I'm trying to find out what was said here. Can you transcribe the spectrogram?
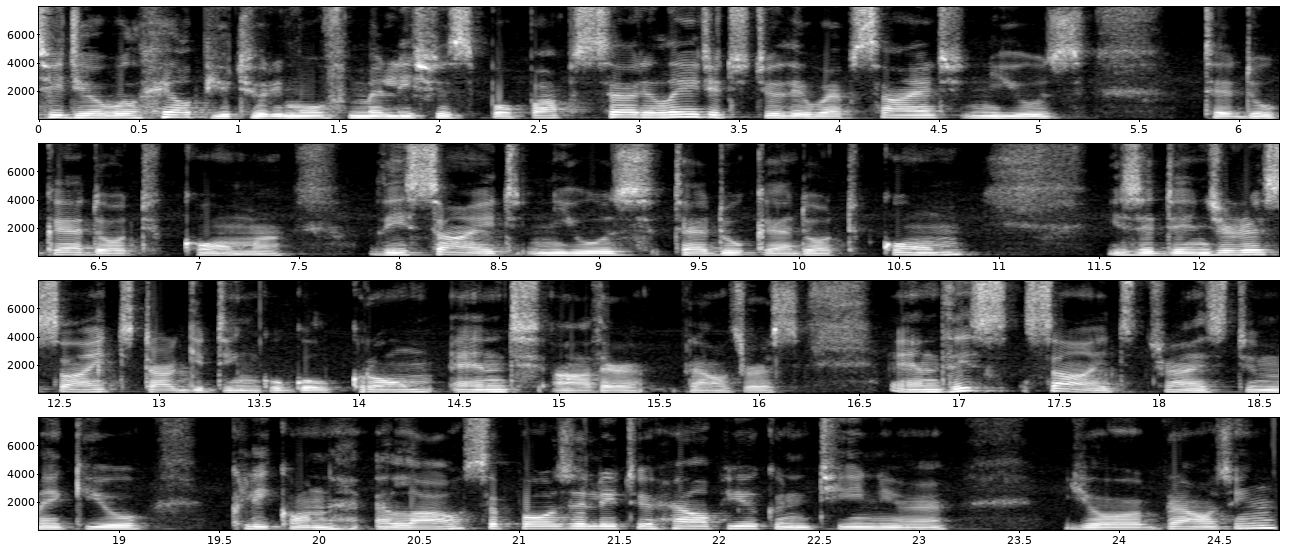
This video will help you to remove malicious pop-ups related to the website news-taduke.com. The site news-taduke.com is a dangerous site targeting Google Chrome and other browsers. And this site tries to make you click on allow supposedly to help you continue your browsing.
